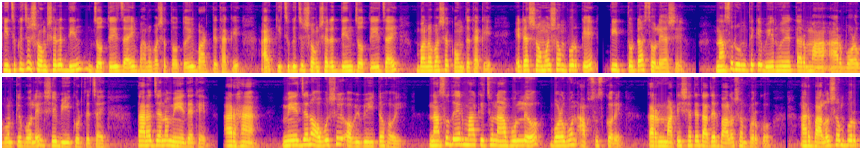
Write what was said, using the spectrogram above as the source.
কিছু কিছু সংসারের দিন যতই যায় ভালোবাসা ততই বাড়তে থাকে। আর কিছু কিছু সংসারের দিন যতই যায় ভালোবাসা কমতে থাকে। এটা সময় সম্পর্কে তীর্থটা চলে আসে। নাসু রুম থেকে বের হয়ে তার মা আর বড় বোনকে বলে সে বিয়ে করতে চায়। তারা যেন মেয়ে দেখে। আর হ্যাঁ মেয়ে যেন অবশ্যই অবিবাহিত হয়। নাসুদ এর মা কিছু না বললেও বড় বোন আফসোস করে। কারণ মাটির সাথে তাদের ভালো সম্পর্ক। আর ভালো সম্পর্ক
